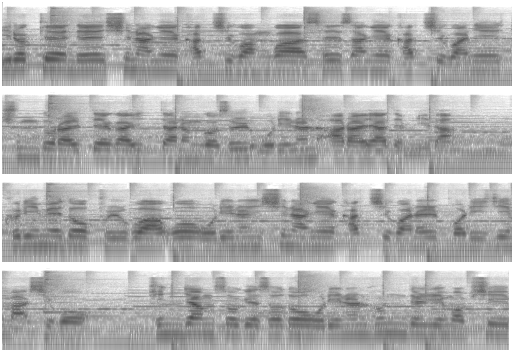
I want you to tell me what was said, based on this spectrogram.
이렇게 내 신앙의 가치관과 세상의 가치관이 충돌할 때가 있다는 것을 우리는 알아야 됩니다. 그림에도 불구하고 우리는 신앙의 가치관을 버리지 마시고 긴장 속에서도 우리는 흔들림 없이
